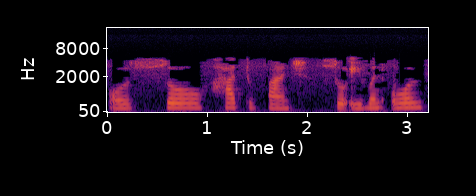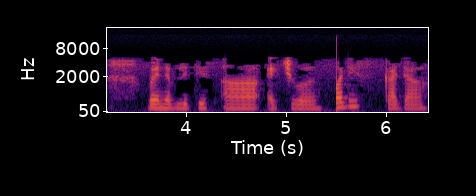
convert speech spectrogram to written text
also hard to punch so even all vulnerabilities are actual. What is SCADA?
